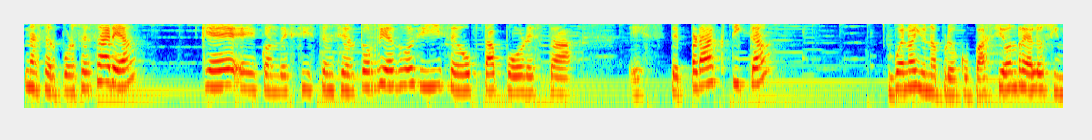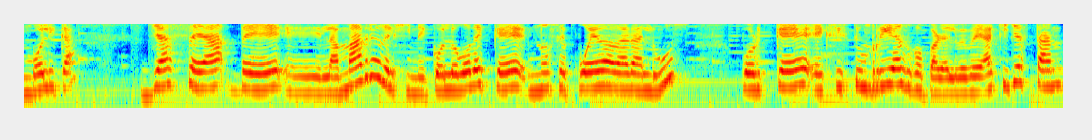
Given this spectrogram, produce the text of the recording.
Nacer por cesárea, que eh, cuando existen ciertos riesgos y se opta por esta este, práctica, bueno, hay una preocupación real o simbólica, ya sea de eh, la madre o del ginecólogo de que no se pueda dar a luz porque existe un riesgo para el bebé. Aquí ya están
